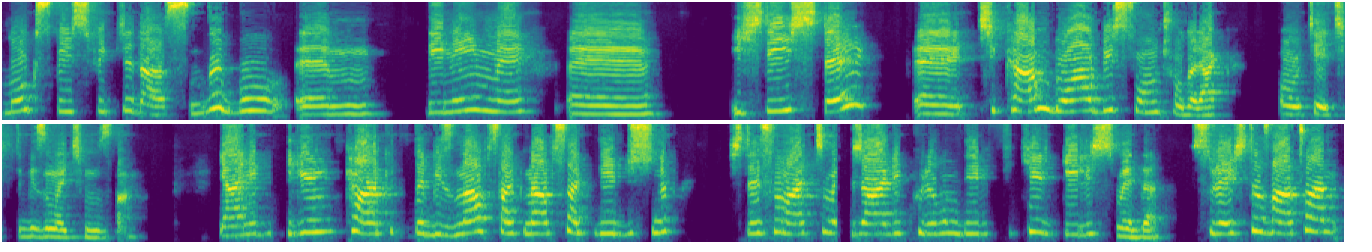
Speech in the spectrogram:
Logspace fikri de aslında bu e, deneyim ve e, işleyişte e, çıkan doğal bir sonuç olarak ortaya çıktı bizim açımızdan. Yani bir gün Karkut'ta biz ne yapsak ne yapsak diye düşünüp işte sanatçı menajerliği kuralım diye bir fikir gelişmedi. Süreçte zaten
